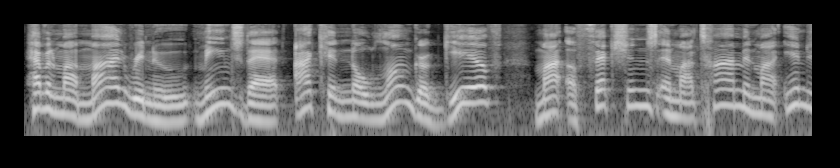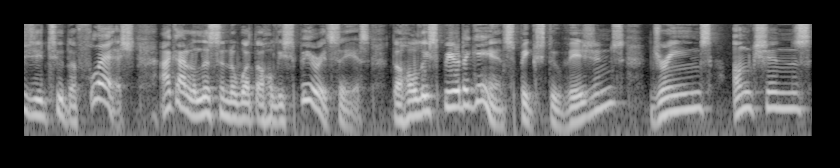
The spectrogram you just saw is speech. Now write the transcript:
having my mind renewed means that I can no longer give my affections and my time and my energy to the flesh. I got to listen to what the Holy Spirit says. The Holy Spirit, again, speaks through visions, dreams, unctions,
